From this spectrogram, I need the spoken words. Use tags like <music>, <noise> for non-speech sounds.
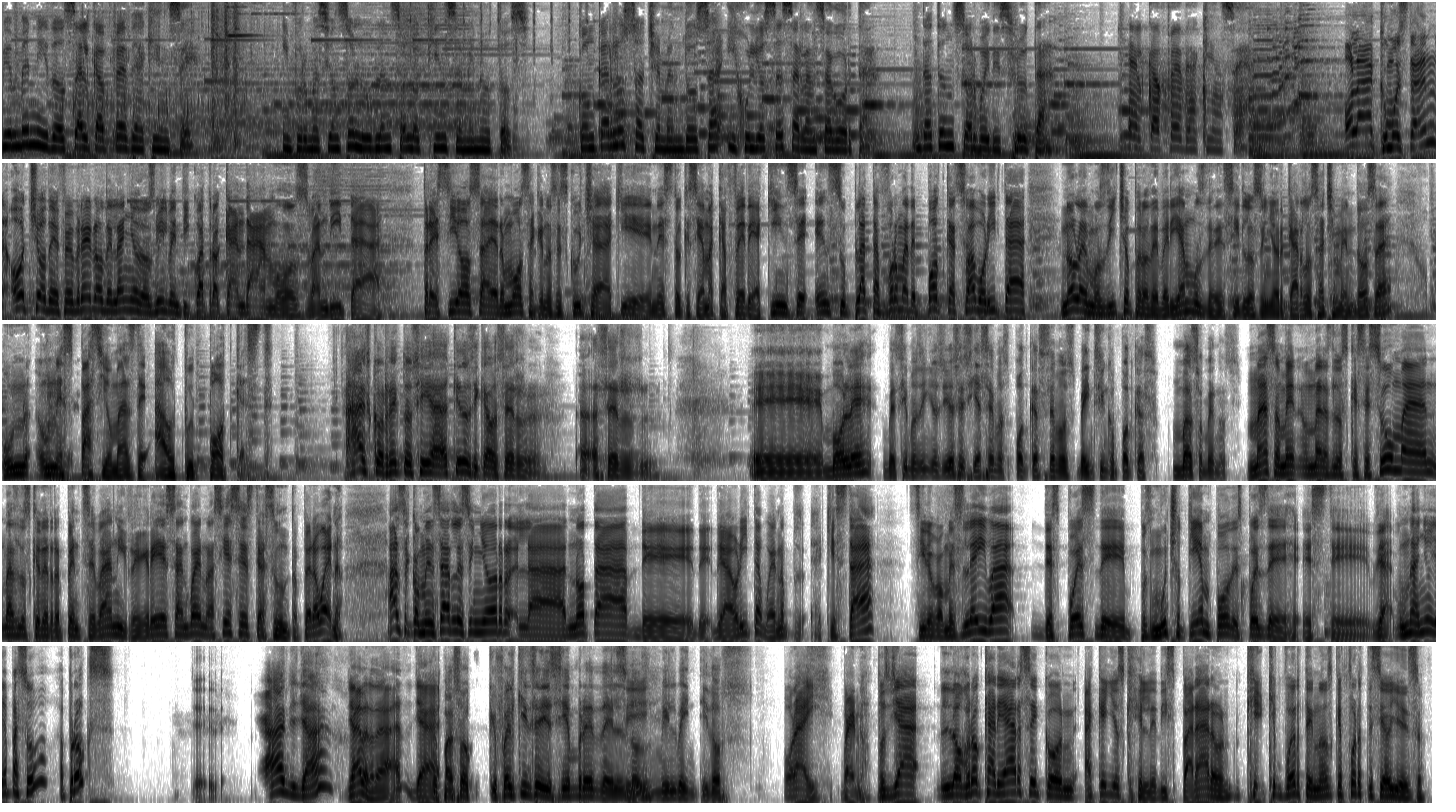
Bienvenidos al Café de A15. Información soluble en solo 15 minutos. Con Carlos H. Mendoza y Julio César Lanzagorta. Date un sorbo y disfruta. El Café de A15. Hola, ¿cómo están? 8 de febrero del año 2024, acá andamos, bandita preciosa, hermosa que nos escucha aquí en esto que se llama Café de A15 en su plataforma de podcast favorita. No lo hemos dicho, pero deberíamos de decirlo, señor Carlos H. Mendoza, un, un espacio más de Output Podcast. Ah, es correcto, sí, aquí nos dedicamos a hacer, hacer eh, mole, vestimos niños dioses y hacemos podcast, hacemos 25 podcasts, más o menos. Más o menos, más los que se suman, más los que de repente se van y regresan. Bueno, así es este asunto. Pero bueno, hasta comenzarle, señor, la nota de, de, ahorita. Bueno, pues aquí está. Ciro Gómez Leiva, después de pues mucho tiempo, después de este, ya, un año ya pasó, aprox. Ah, ya. Ya, ¿verdad? Ya. ¿Qué pasó? Que fue el 15 de diciembre del 2022. Por ahí. Bueno, pues ya logró carearse con aquellos que le dispararon. Qué, fuerte, ¿no? Qué fuerte se oye eso.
